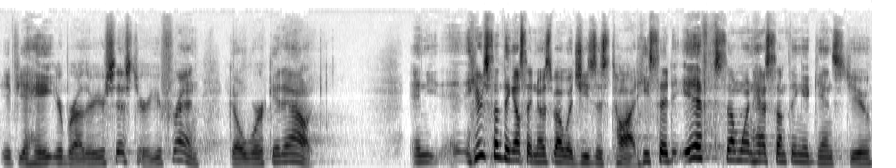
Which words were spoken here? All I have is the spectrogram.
if you hate your brother, your sister, your friend? Go work it out. And here's something else I noticed about what Jesus taught. He said, if someone has something against you,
